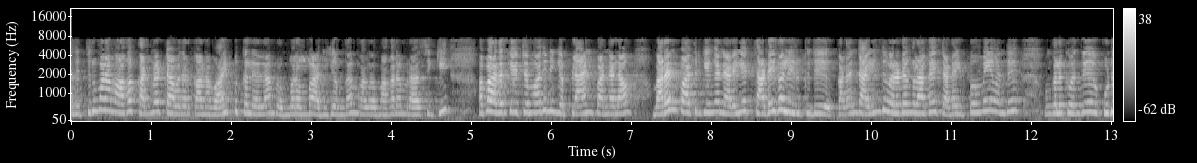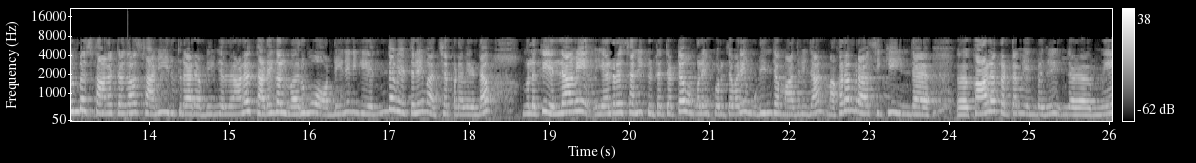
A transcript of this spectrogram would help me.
அது திருமணமாக கன்வெர்ட் ஆவதற்கான வாய்ப்புகள் எல்லாம் ரொம்ப ரொம்ப அதிகங்க மகரம் ராசிக்கு. அப்ப அதற்கேற்ற மாதிரி நீங்க பிளான் பண்ணலாம். வரன் பார்த்திருக்கீங்க நிறைய தடைகள் இருக்குது. கடன் கடந்த ஐந்து வருடங்களாக தடை. இப்பவுமே வந்து உங்களுக்கு வந்து குடும்ப ஸ்தானத்துல தான் சனி இருக்கிறார் அப்படிங்கிறதுனால தடைகள் வருமோ அப்படின்னு நீங்க எந்த விதத்திலையும் அச்சப்பட வேண்டாம். உங்களுக்கு எல்லாமே ஏழரை சனி கிட்டத்தட்ட உங்களை பொறுத்தவரை முடிந்த மாதிரி தான் மகரம் ராசிக்கு இந்த காலகட்டம் என்பது இந்த மே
